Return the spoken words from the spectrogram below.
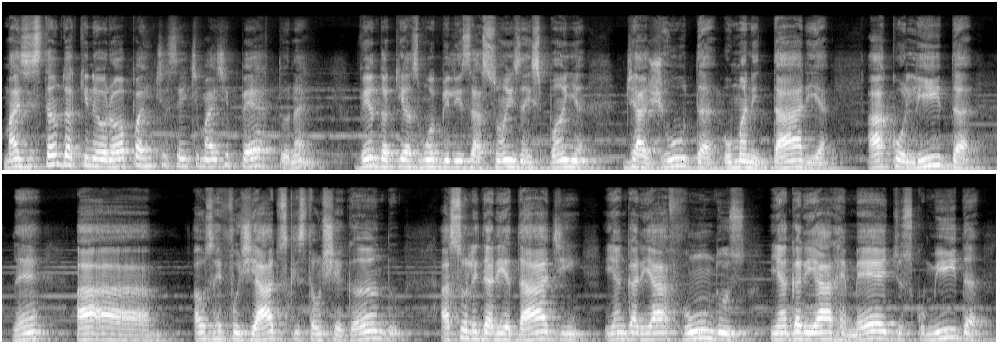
mas estando aqui na Europa a gente sente mais de perto, né? Vendo aqui as mobilizações na Espanha de ajuda humanitária, a acolhida, né? A, aos refugiados que estão chegando, a solidariedade em angariar fundos, em angariar remédios, comida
